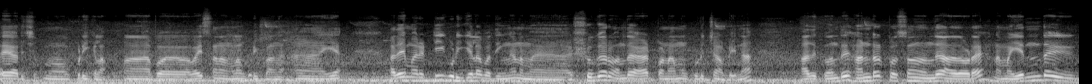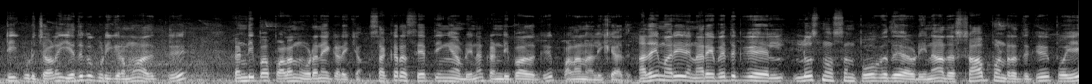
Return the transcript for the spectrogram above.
தயாரித்து குடிக்கலாம். இப்போ வயசானவங்களாம் குடிப்பாங்க. அதே மாதிரி டீ குடிக்கல பார்த்திங்கன்னா நம்ம சுகர் வந்து ஆட் பண்ணாமல் குடித்தோம் அப்படின்னா அதுக்கு வந்து ஹண்ட்ரட் பர்சன்ட் வந்து அதோட நம்ம எந்த டீ குடித்தாலும் எதுக்கு குடிக்கிறோமோ அதுக்கு கண்டிப்பாக பலன் உடனே கிடைக்கும். சர்க்கரை சேர்த்திங்க அப்படின்னா கண்டிப்பாக அதுக்கு பலன் அளிக்காது. அதே மாதிரி நிறைய பேர்த்துக்கு லூஸ் மோஷன் போகுது அப்படின்னா அதை ஸ்டாப் பண்ணுறதுக்கு போய்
